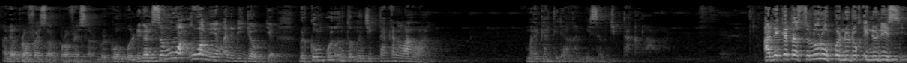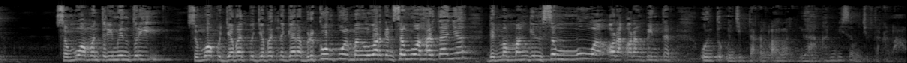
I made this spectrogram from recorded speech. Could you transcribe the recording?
Ada profesor-profesor berkumpul dengan semua uang yang ada di Jogja. Berkumpul untuk menciptakan lalat. Mereka tidak akan bisa menciptakan lalat. Andai kata seluruh penduduk Indonesia. Semua menteri-menteri, semua pejabat-pejabat negara berkumpul mengeluarkan semua hartanya dan memanggil semua orang-orang pintar untuk menciptakan lalat. Nggak akan bisa menciptakan lalat.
